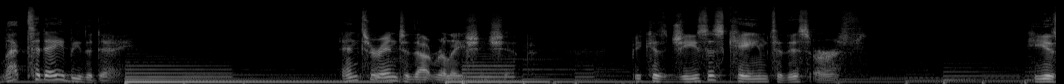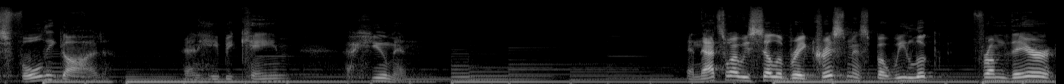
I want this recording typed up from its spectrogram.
let today be the day. Enter into that relationship because Jesus came to this earth. He is fully God and he became a human and that's why we celebrate Christmas, but we look from there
